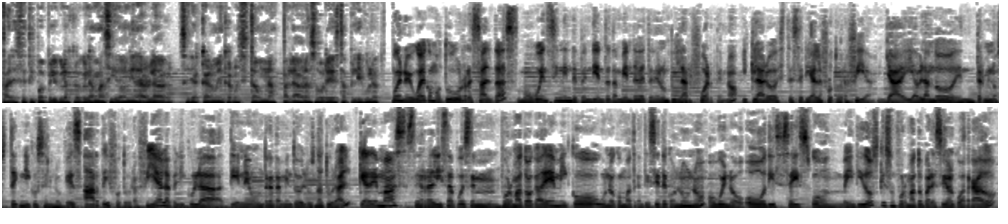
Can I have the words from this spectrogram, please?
Para este tipo de películas creo que la más idónea de hablar sería Carmen. Carmencita, unas palabras sobre esta película. Bueno, igual como tú resaltas, como buen cine independiente también debe tener un pilar fuerte, ¿no? Y claro, este sería la fotografía. Ya, y hablando en términos técnicos en lo que es arte y fotografía, la película tiene un tratamiento de luz natural, que además se realiza pues en formato académico 1,37 con 1, o bueno, o 16 con 22, que es un formato parecido al cuadrado.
